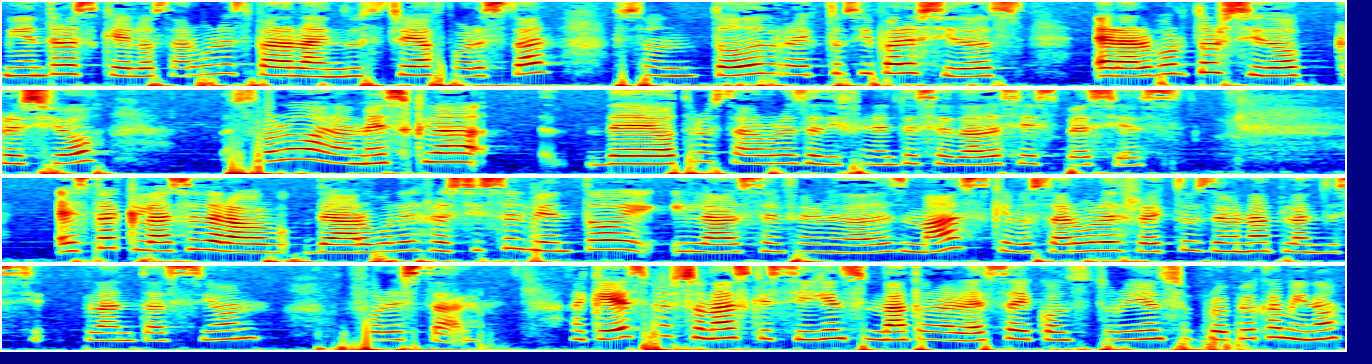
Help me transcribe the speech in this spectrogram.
mientras que los árboles para la industria forestal son todos rectos y parecidos. El árbol torcido creció solo a la mezcla de otros árboles de diferentes edades y especies. Esta clase de, árboles resiste el viento y, las enfermedades más que los árboles rectos de una plantación forestal. Aquellas personas que siguen su naturaleza y construyen su propio camino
